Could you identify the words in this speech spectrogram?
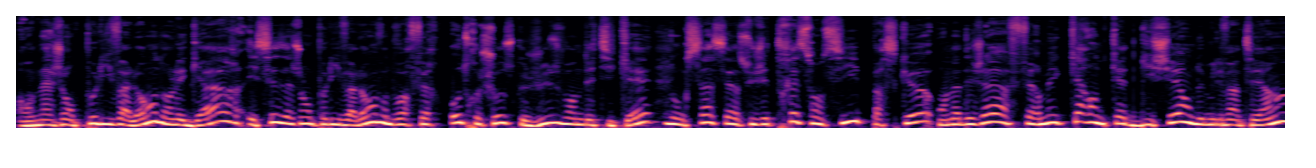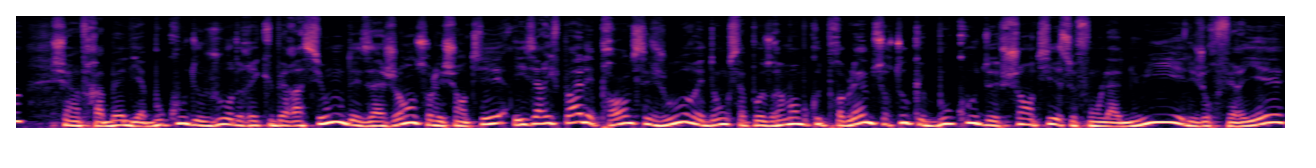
en agents polyvalents dans les gares et ces agents polyvalents vont devoir faire autre chose que juste vendre des tickets. Donc ça, c'est un sujet très sensible parce que on a déjà fermé 44 guichets en 2021. Chez Infrabel, il y a beaucoup de jours de récupération des agents sur les chantiers et ils n'arrivent pas à les prendre ces jours et donc ça pose vraiment beaucoup de problèmes, surtout que beaucoup de chantiers se font la nuit et les jours fériés.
